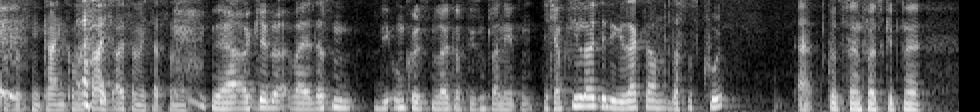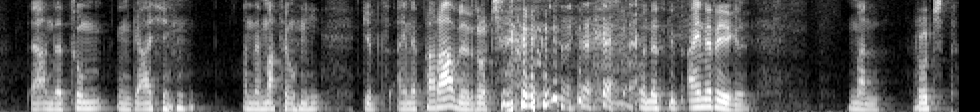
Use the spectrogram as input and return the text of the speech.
Das ist ein, kein Kommentar, ich äußere mich dazu nicht. Ja, okay, da, weil das sind die uncoolsten Leute auf diesem Planeten. Ich habe viele Leute, die gesagt haben, das ist cool. Äh, kurz zur Info, es gibt eine, äh, an der TUM in Garching, an der Mathe-Uni, gibt es eine Parabelrutsche. Und es gibt eine Regel. Man rutscht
